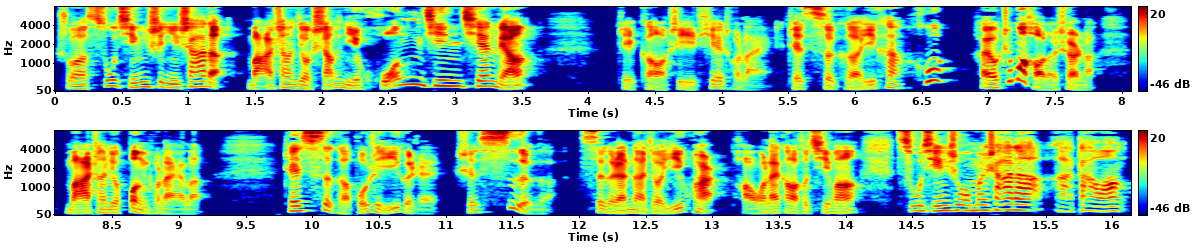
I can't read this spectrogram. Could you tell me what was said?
说苏秦是你杀的，马上就赏你黄金千两。这告示一贴出来，这刺客一看，嚯，还有这么好的事呢，马上就蹦出来了。这刺客不是一个人，是四个，四个人呢就一块跑过来告诉齐王，苏秦是我们杀的啊，大王。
